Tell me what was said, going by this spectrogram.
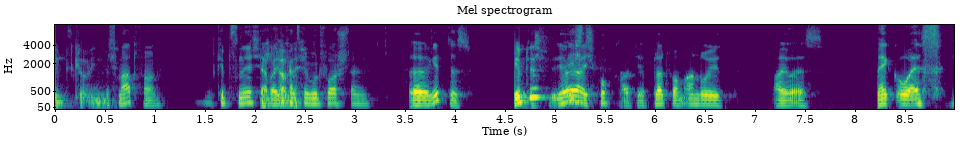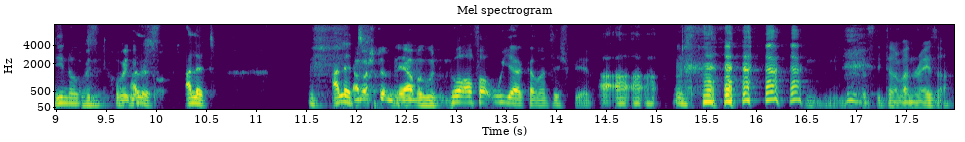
Gibt's, glaube ich, nicht. Smartphone. Gibt's nicht, Ich aber ich kann es mir gut vorstellen. Äh, gibt es. Gibt es? Ja, ja, Echt? ich gucke gerade hier. Plattform Android, iOS, Mac OS, Linux, Hobbit- alles. Alles. Alles. Aber stimmt, ja, aber gut. Nur auf der Uja kann man sich spielen. Ah, ah, ah. Das liegt dann aber an Razer.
